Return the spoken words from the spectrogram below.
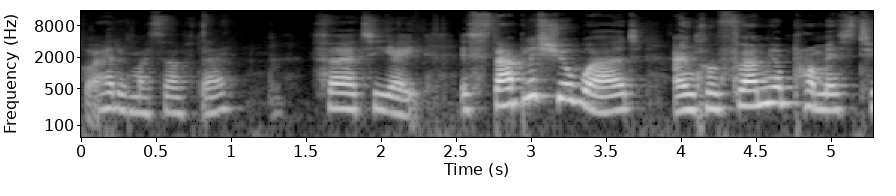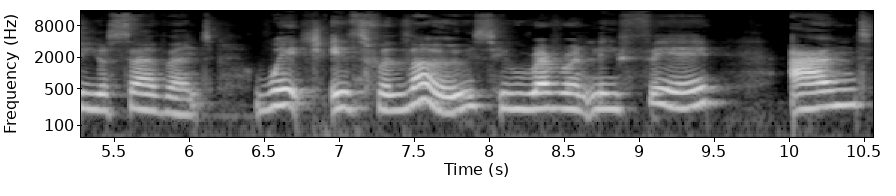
got ahead of myself there. 38. Establish your word and confirm your promise to your servant, which is for those who reverently fear and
